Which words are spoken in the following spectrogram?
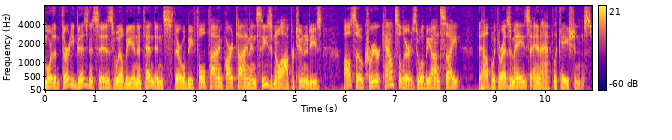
More than 30 businesses will be in attendance. There will be full time, part time, and seasonal opportunities. Also, career counselors will be on site to help with resumes and applications.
